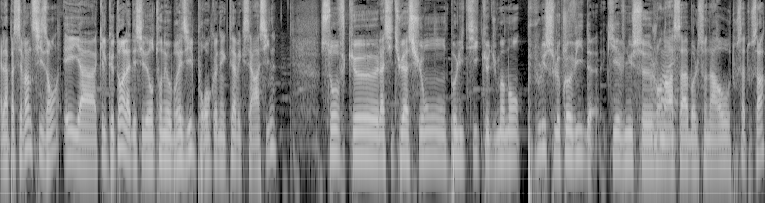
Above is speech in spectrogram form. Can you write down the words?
Elle a passé 26 ans et il y a quelques temps, elle a décidé de retourner au Brésil pour reconnecter avec ses racines. Sauf que la situation politique du moment, plus le Covid qui est venu se joindre Ouais. à ça, Bolsonaro, tout ça, tout ça,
